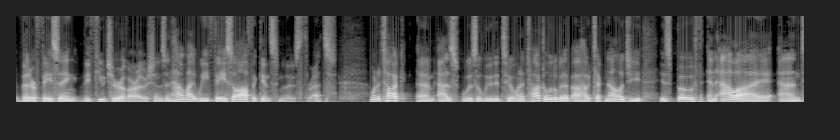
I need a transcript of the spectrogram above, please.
that are facing the future of our oceans, and how might we face off against some of those threats? I want to talk, um, as was alluded to, I want to talk a little bit about how technology is both an ally and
